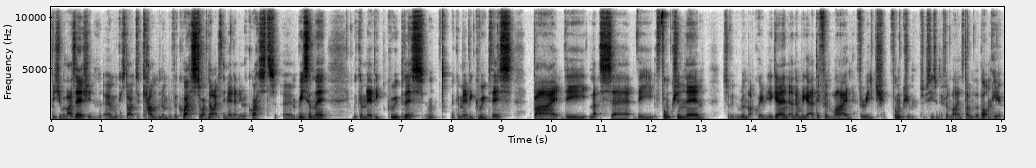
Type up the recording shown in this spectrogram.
visualization. And um, we can start to count the number of requests. So I've not actually made any requests um, recently. We can maybe group this. We can maybe group this by the, let's say, the function name. So we run that query again, and then we get a different line for each function. So we see some different lines down at the bottom here.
